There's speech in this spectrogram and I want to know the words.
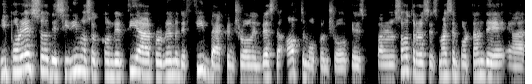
Y por eso decidimos convertir al problema de feedback control en vez de optimal control, que es, para nosotros es más importante ah,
